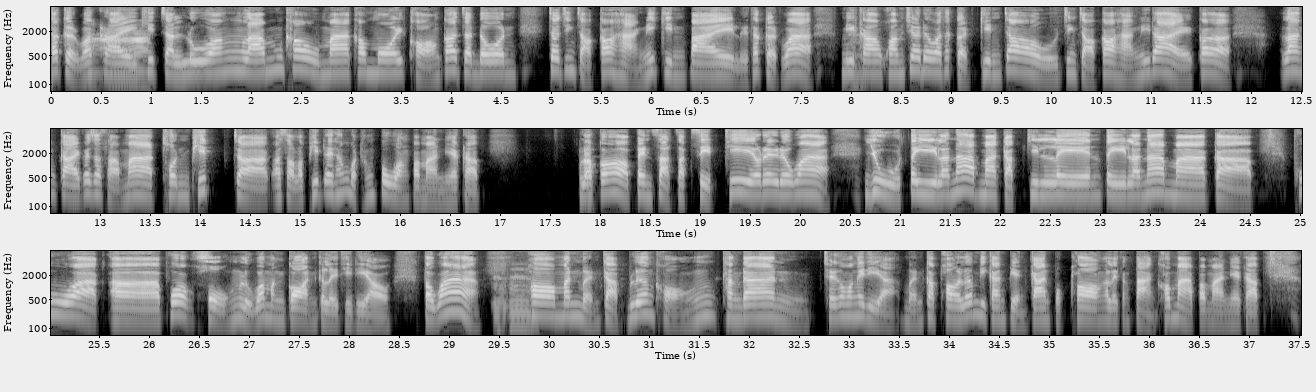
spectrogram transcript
ถ้าเกิดว่าใครอ่าคิดจะล้วงล้ำเข้ามาขโมยของก็จะโดนเจ้าจิ้งจอกเก้าหางนี่กินไป หรือถ้าเกิดว่ามีความความเชื่อด้วยว่าถ้าเกิดกินเจ้าจิ้งจอกเก้าหางนี้ได้ ก็ร่างกายก็จะสามารถทนพิษจากอสรพิษได้ทั้งหมดทั้งปวงประมาณเนี้ยครับ แล้วก็เป็นสัตว์ศักดิ์สิทธิ์ที่เรียกได้ว่า อยู่ตีละนาบมากับกินเลน ตีละนาบมากับพวกเอ่อพวกหงส์หรือว่ามังกรกันเลยทีเดียว แต่ว่าอืมพอมันเหมือนกับเรื่องของทางด้านใช้คำว่าไงดีอะเหมือนกับพอเริ่มมีการเปลี่ยนการปกครองอะไรต่างๆ เข้ามาประมาณเนี้ยครับ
